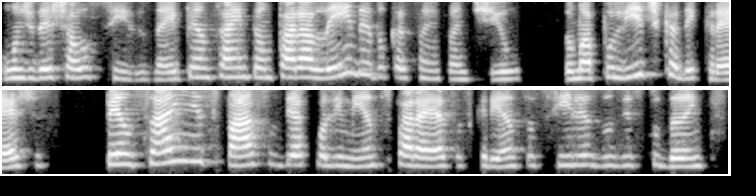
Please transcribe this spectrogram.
onde deixar os filhos, né? E pensar então para além da educação infantil, de uma política de creches, pensar em espaços de acolhimentos para essas crianças, filhas dos estudantes,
